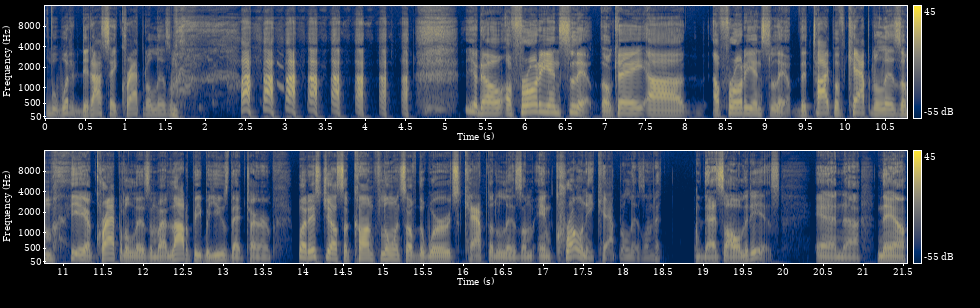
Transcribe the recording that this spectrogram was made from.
what did I say? Capitalism. you know, a Freudian slip. Okay, uh, a Freudian slip. The type of capitalism, yeah, capitalism. A lot of people use that term, but it's just a confluence of the words capitalism and crony capitalism. That's all it is. And uh, now,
